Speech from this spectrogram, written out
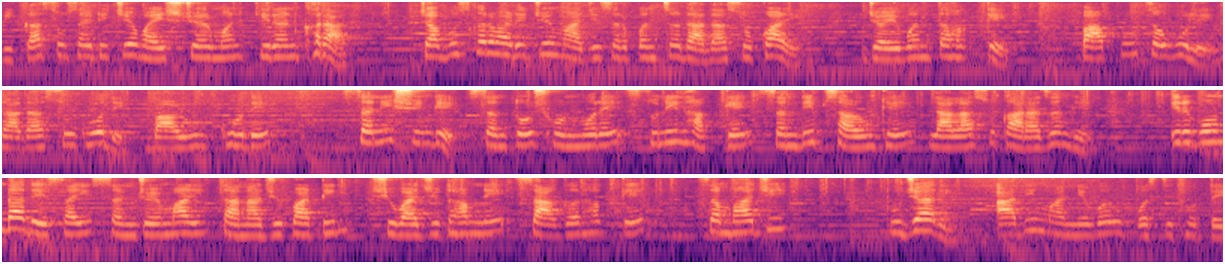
विकास सोसायटीचे व्हाईस चेअरमन किरण खरात चाबुसकरवाडीचे माजी सरपंच दादा सोकाळे जयवंत हक्के बापू चौगुले दादा सुघोदे बाळू घोदे सनी शिंगे संतोष होनमोरे सुनील हक्के संदीप साळुंखे लालासू काराजंगे इरगोंडा देसाई संजय माळी तानाजी पाटील शिवाजी धामणे सागर हक्के संभाजी पुजारी आदी मान्यवर उपस्थित होते.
